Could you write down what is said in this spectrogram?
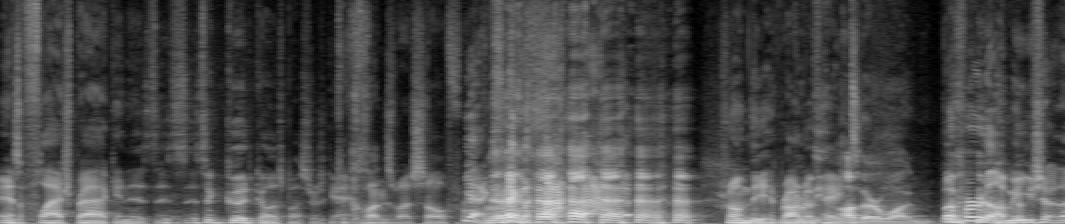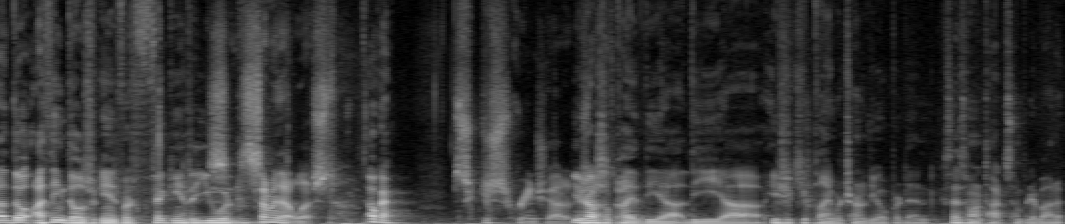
and it's a flashback and it's it's, it's a good Ghostbusters game. To cleanse myself. From Yeah, exactly. From the round of The hate. other one. But for real, I mean, you should. uh, I think those are games would fit games that you would. Send me that list. Okay. S- Just screenshot it. You should also play the uh, the. Uh, you should keep playing Return of the Obra Dinn because I just want to talk to somebody about it.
